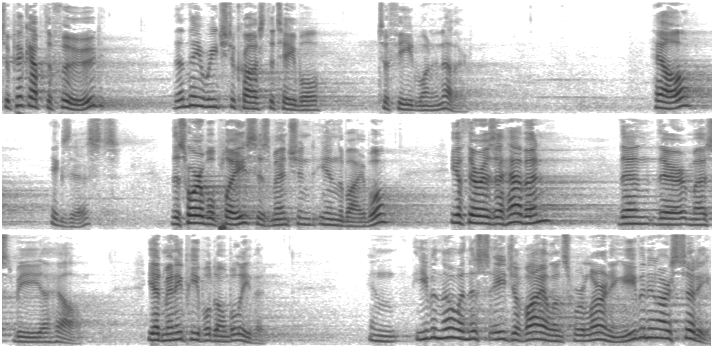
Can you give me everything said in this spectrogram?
to pick up the food, then they reached across the table to feed one another. Hell exists. This horrible place is mentioned in the Bible. If there is a heaven, then there must be a hell. Yet many people don't believe it. And even though in this age of violence we're learning, even in our city,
